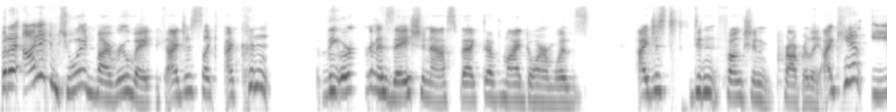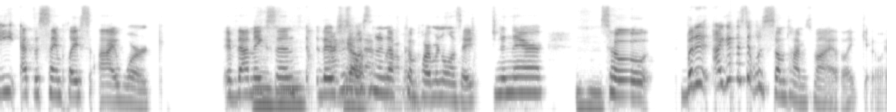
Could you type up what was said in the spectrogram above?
but I, I enjoyed my roommates. I just like I couldn't. The organization aspect of my dorm was, I just didn't function properly. I can't eat at the same place I work. If that makes sense, there I just wasn't enough problem. compartmentalization in there. mhm. So, but it, I guess it was sometimes my like getaway.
